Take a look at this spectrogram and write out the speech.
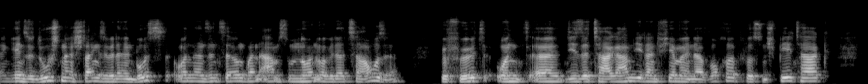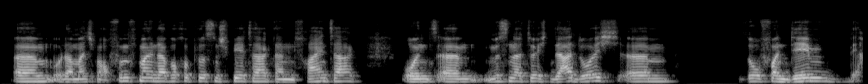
dann gehen sie duschen, dann steigen sie wieder in den Bus und dann sind sie irgendwann abends um neun Uhr wieder zu Hause gefüllt. Und äh, diese Tage haben die dann viermal in der Woche plus einen Spieltag ähm, oder manchmal auch fünfmal in der Woche plus einen Spieltag, dann einen freien Tag und ähm, müssen natürlich dadurch ähm, so von dem, ja,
